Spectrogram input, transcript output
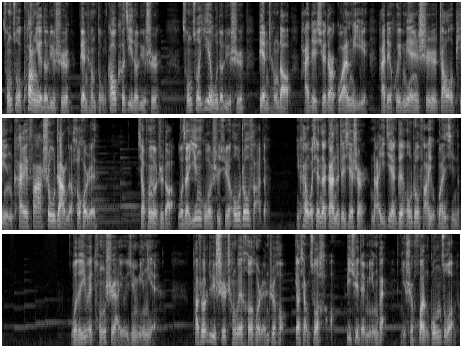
从做矿业的律师变成懂高科技的律师。从做业务的律师变成到还得学点管理，还得会面试、招聘、开发、收账的合伙人。小朋友知道我在英国是学欧洲法的，你看我现在干的这些事儿，哪一件跟欧洲法有关系呢？我的一位同事啊，有一句名言，他说：“律师成为合伙人之后，要想做好，必须得明白你是换工作了。”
